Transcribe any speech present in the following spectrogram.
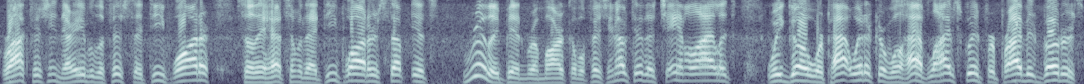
rock fishing. They're able to fish the deep water. So they had some of that deep water stuff. It's really been remarkable fishing. Up to the channel islands we go where pat whitaker will have live squid for private voters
